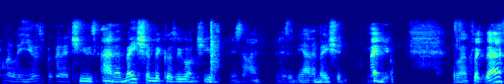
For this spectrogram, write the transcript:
commonly use, we're going to choose animation because we want to use design that is in the animation menu. So I'm click there.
